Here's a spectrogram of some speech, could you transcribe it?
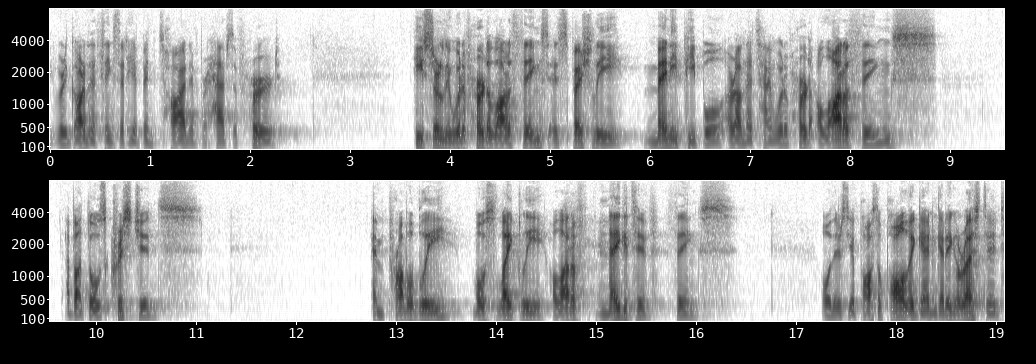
regarding the things that he had been taught and perhaps have heard, he certainly would have heard a lot of things, especially many people around that time would have heard a lot of things about those Christians. And probably, most likely, a lot of negative things. Oh, there's the Apostle Paul again getting arrested.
